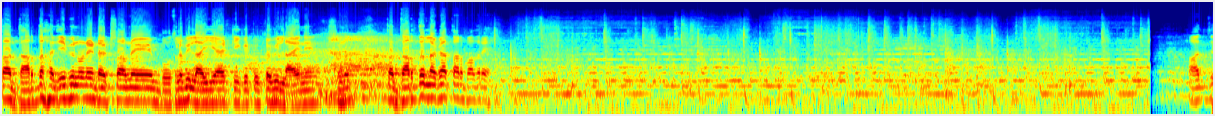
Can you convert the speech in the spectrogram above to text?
ਤਾਂ ਦਰਦ ਹਜੇ ਵੀ ਉਹਨਾਂ ਨੇ ਡਾਕਟਰ ਸਾਹਿਬ ਨੇ ਬੋਤਲ ਵੀ ਲਾਈ ਹੈ ਟੀਕੇ ਟੂਕੇ ਵੀ ਲਾਏ ਨੇ, ਸੁਣੋ। ਤਾਂ ਦਰਦ ਲਗਾਤਾਰ ਵੱਧ ਰਿਹਾ। ਅੱਜ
